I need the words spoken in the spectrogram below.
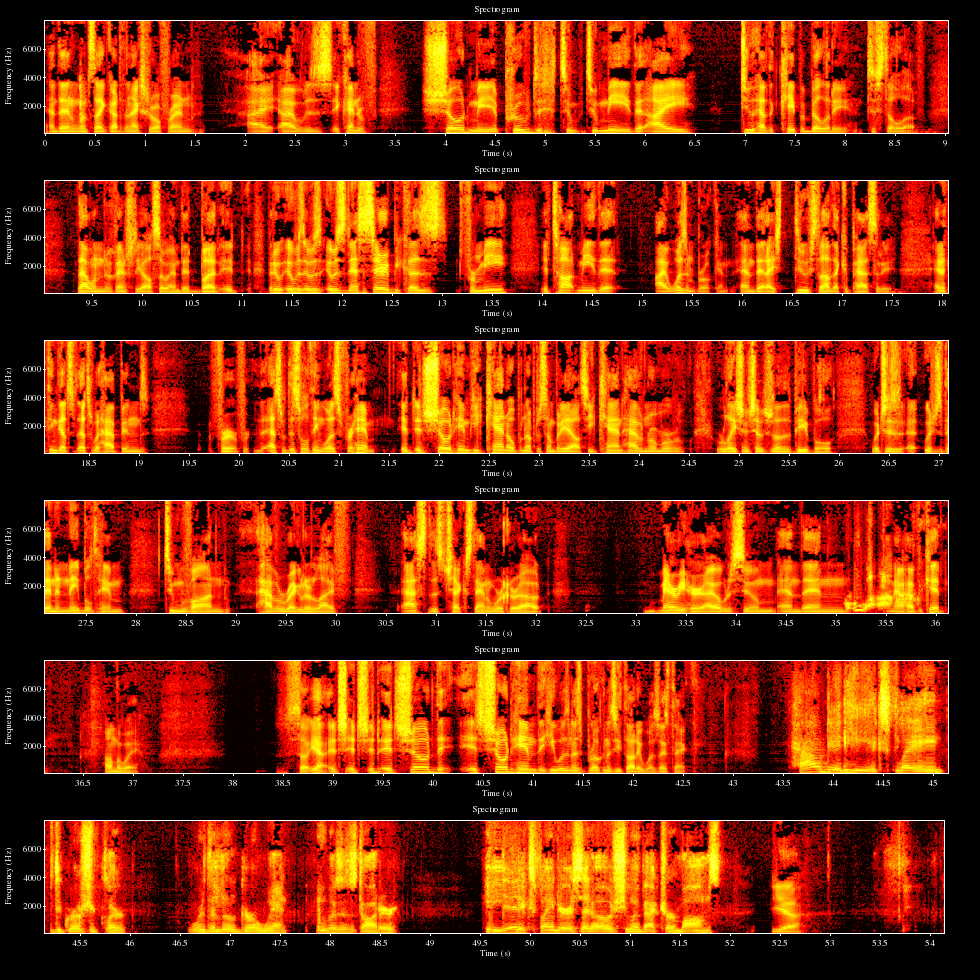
And then once I got to the next girlfriend, I I was it kind of showed me it proved to to me that I do have the capability to still love. That one eventually also ended, but it but it, it was it was it was necessary because for me it taught me that I wasn't broken and that I do still have that capacity. And I think that's that's what happened for, for that's what this whole thing was for him. It, it showed him he can open up to somebody else. He can have normal relationships with other people, which is which then enabled him to move on, have a regular life, ask this check stand worker out, marry her, I would assume, and then Hoo-ah. now have a kid on the way. So yeah, it it it showed that it showed him that he wasn't as broken as he thought he was. I think. How did he explain to the grocery clerk where the little girl went, who was his daughter? He did explain to her, said, "Oh, she went back to her mom's." Yeah.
